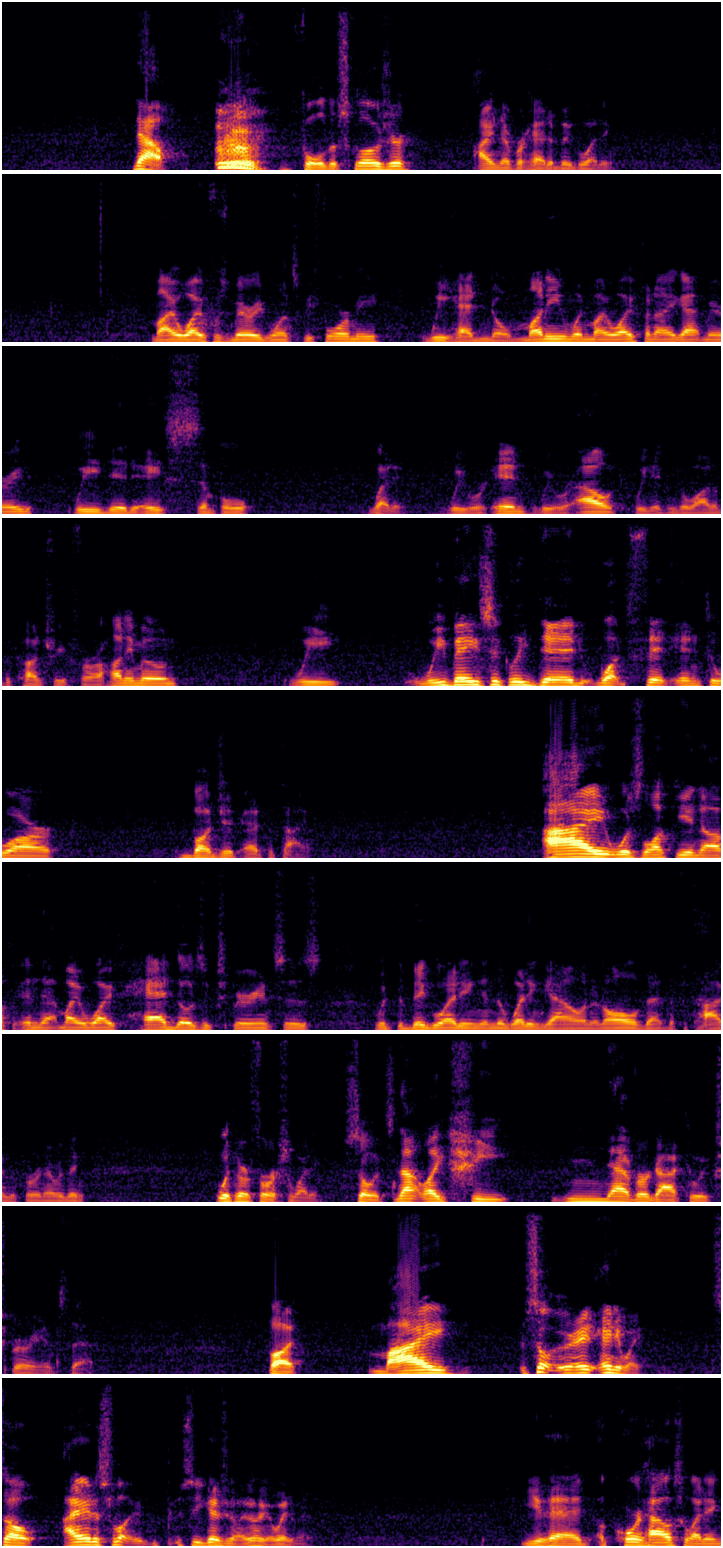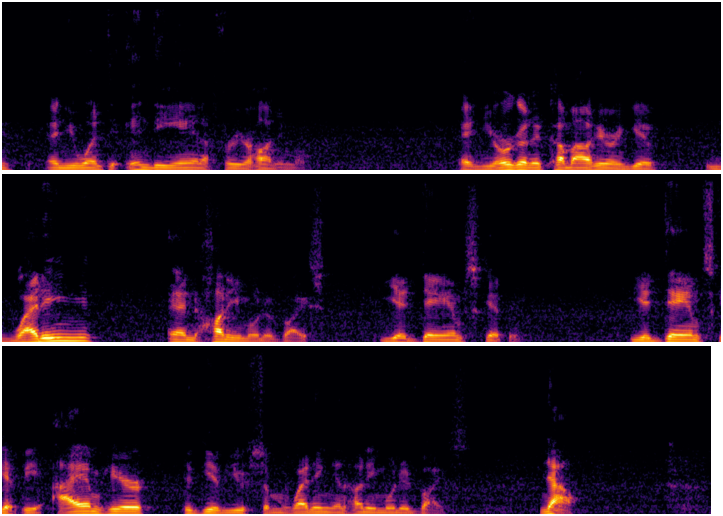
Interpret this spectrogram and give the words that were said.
Now, full disclosure, I never had a big wedding. My wife was married once before me. We had no money when my wife and I got married. We did a simple wedding. We were in, we were out. We didn't go out of the country for a honeymoon. We we basically did what fit into our budget at the time. I was lucky enough in that my wife had those experiences with the big wedding and the wedding gown and all of that, the photographer and everything, with her first wedding. So it's not like she never got to experience that. But my so anyway, so I had a so you guys are like, okay, wait a minute. You had a courthouse wedding and you went to Indiana for your honeymoon, and you're going to come out here and give wedding and honeymoon advice. You damn Skippy. You damn Skippy. I am here to give you some wedding and honeymoon advice. Now,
